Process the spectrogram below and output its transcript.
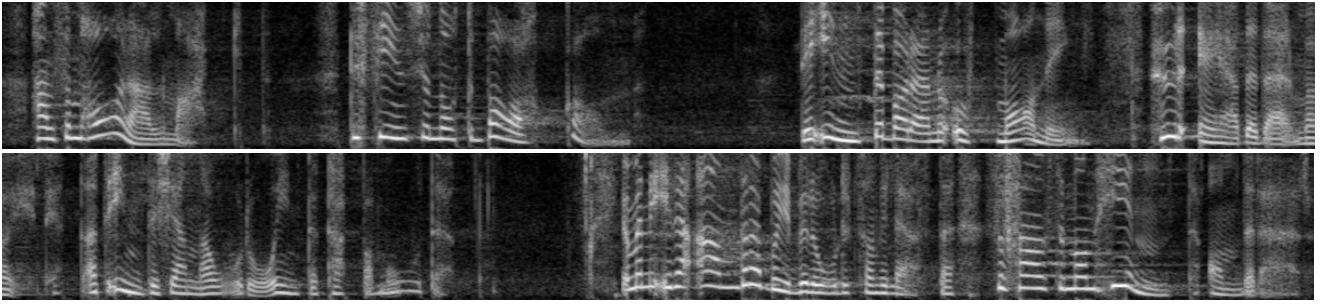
han som har all makt. Det finns ju något bakom. Det är inte bara en uppmaning. Hur är det där möjligt? Att inte känna oro och inte tappa modet. Ja, men I det andra bibelordet som vi läste så fanns det någon hint om det där.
